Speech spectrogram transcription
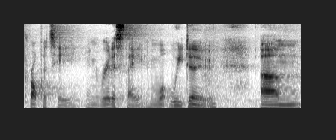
property, in real estate, and what we do, um,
